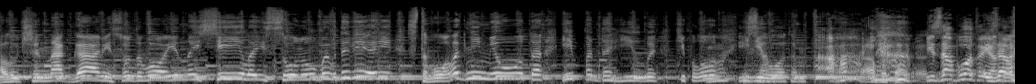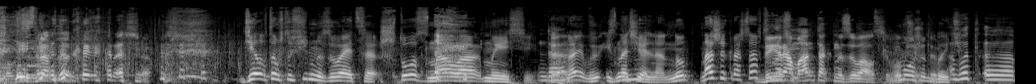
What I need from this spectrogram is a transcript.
а лучше ногами с удвоенной силой сунул бы в двери ствол огнемета и подарил бы тепло Ну, и идиотам. А, вот так. И заботу, я думал. сразу. Хорошо. Дело в том, что фильм называется «Что знала Месси?» Да. Да, изначально. Ну, наши красавцы... Да и роман так назывался, в Может общем-то. быть. Вот э,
